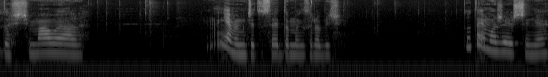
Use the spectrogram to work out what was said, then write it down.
Dość małe, ale... No nie wiem, gdzie tu sobie domek zrobić. Tutaj może jeszcze nie.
